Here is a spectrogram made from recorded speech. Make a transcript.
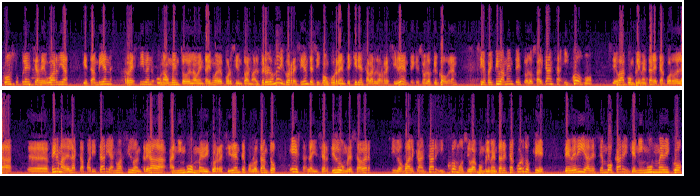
con suplencias de guardia que también reciben un aumento del 99% anual. Pero los médicos residentes y concurrentes quieren saber, los residentes, que son los que cobran, si efectivamente esto los alcanza y cómo se va a cumplimentar este acuerdo. La eh, firma del acta paritaria no ha sido entregada a ningún médico residente, por lo tanto, esa es la incertidumbre, saber si los va a alcanzar y cómo se va a cumplimentar este acuerdo que debería desembocar en que ningún médico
